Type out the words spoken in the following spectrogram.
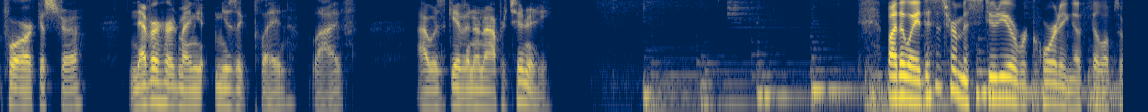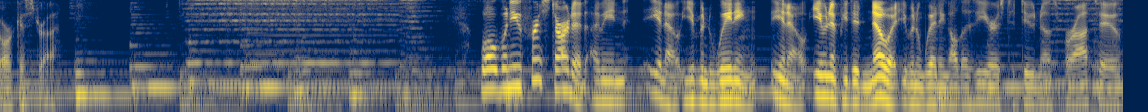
for orchestra, never heard my mu- music played live, I was given an opportunity. By the way, this is from a studio recording of Philip's orchestra. Well, when you first started, I mean, you know, you've been waiting, you know, even if you didn't know it, you've been waiting all those years to do Nosferatu.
